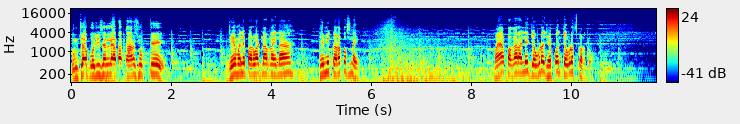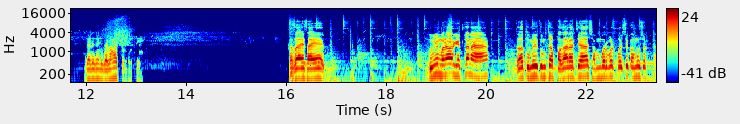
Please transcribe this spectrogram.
तुमच्या पोझिशनला आता कार शोभते. जे मला परवडणार नाही ना ते मी करतच नाही. माया पगार आले जेवढं झेपन तेवढंच करतो. गणगण गणात होते कसं आहे साहेब? तुम्ही मनावर घेतलं ना तर तुम्ही तुमच्या पगाराच्या शंभर पट पैसे कमवू शकता.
